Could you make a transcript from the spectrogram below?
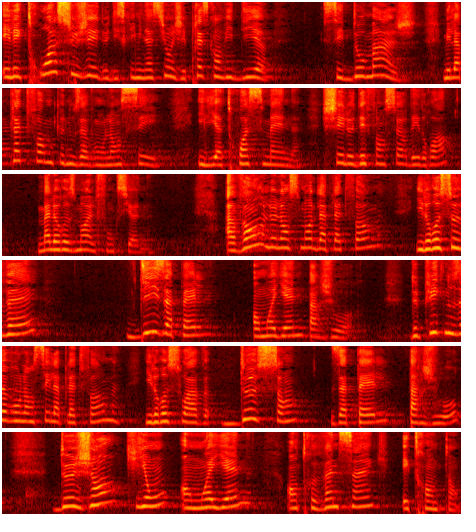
Et les trois sujets de discrimination, et j'ai presque envie de dire, c'est dommage, mais la plateforme que nous avons lancée il y a trois semaines chez le défenseur des droits, malheureusement, elle fonctionne. Avant le lancement de la plateforme, il recevait 10 appels en moyenne par jour. Depuis que nous avons lancé la plateforme, ils reçoivent 200 appels par jour de gens qui ont en moyenne entre 25 et 30 ans.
